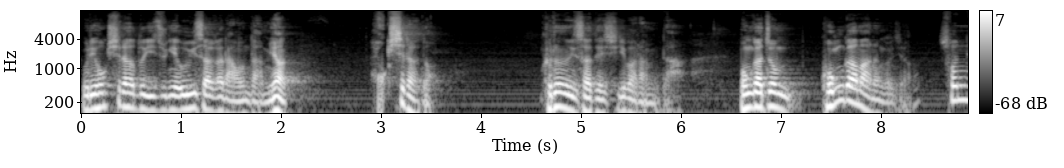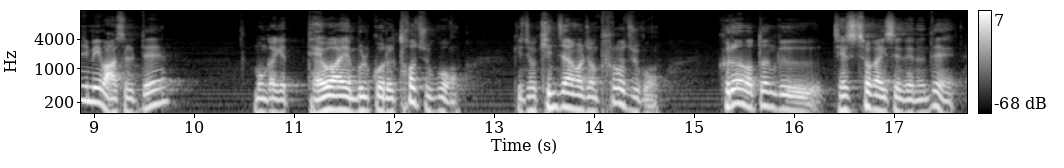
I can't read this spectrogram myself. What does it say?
우리 혹시라도 이 중에 의사가 나온다면 혹시라도 그런 의사 되시기 바랍니다. 뭔가 좀 공감하는 거죠. 손님이 왔을 때 뭔가 이게 대화의 물꼬를 터주고? 긴장을 좀 풀어주고 그런 어떤 그 제스처가 있어야 되는데 어,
